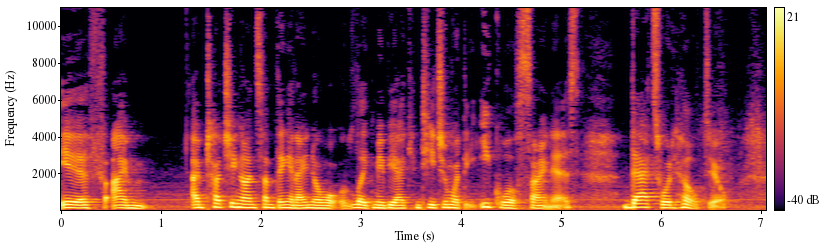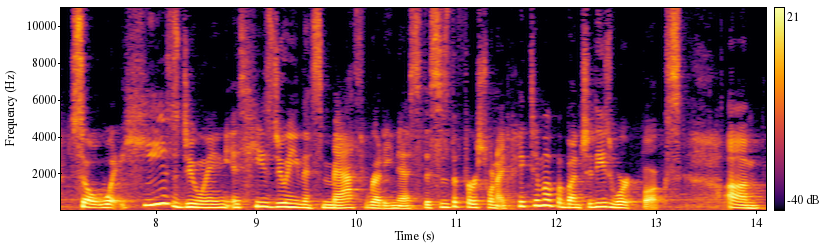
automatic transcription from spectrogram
if I'm I'm touching on something and I know like maybe I can teach him what the equal sign is, that's what he'll do. So what he's doing is he's doing this math readiness. This is the first one. I picked him up a bunch of these workbooks um,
